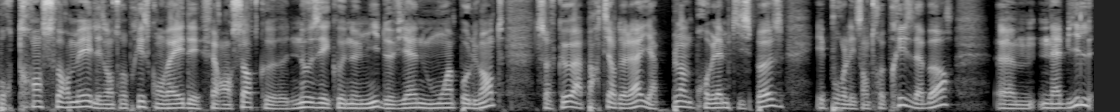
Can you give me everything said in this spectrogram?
pour transformer les entreprises qu'on va aider, faire en sorte que nos économies deviennent moins polluantes. Sauf que à partir de là, il y a plein de problèmes qui se posent. Et pour les entreprises d'abord, euh, Nabil,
